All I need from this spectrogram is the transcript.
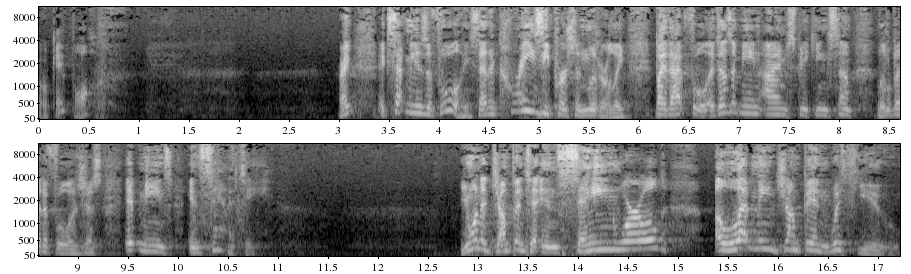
Okay, Paul. Right? Accept me as a fool. He said a crazy person, literally, by that fool. It doesn't mean I'm speaking some little bit of foolishness. It means insanity. You want to jump into insane world? Uh, let me jump in with you.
